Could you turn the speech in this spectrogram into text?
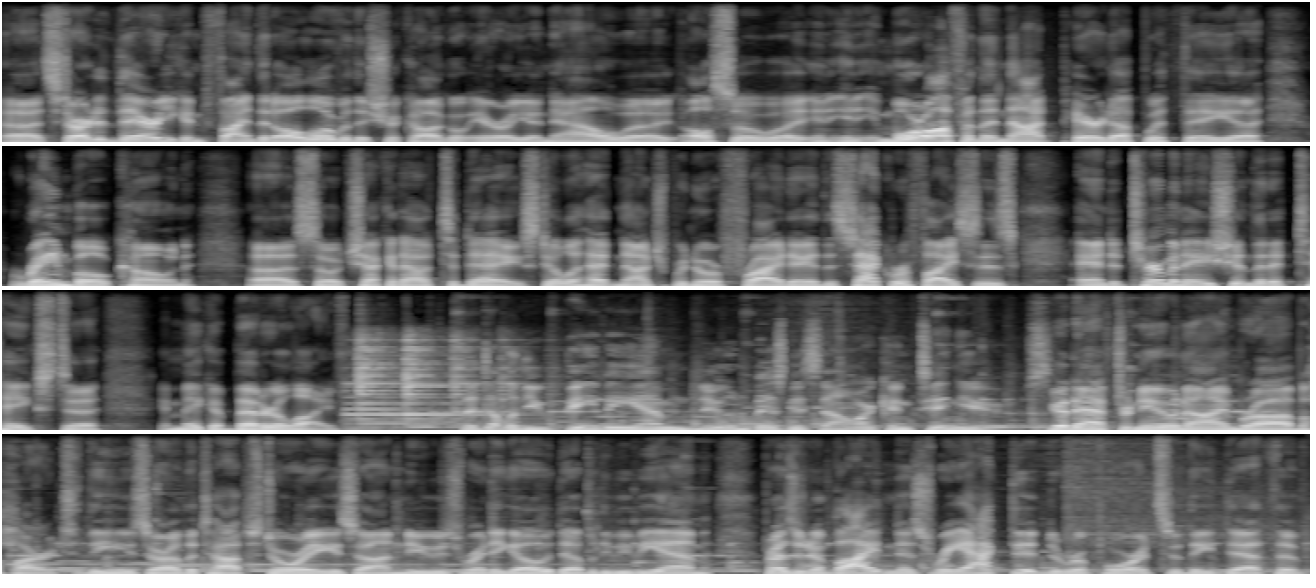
Uh, it started there. You can find it all over the Chicago area now. Uh, also, uh, in, in, more often than not, paired up with a uh, rainbow cone. so check it out today. Still ahead in Entrepreneur Friday, the sacrifices and determination that it takes to make a better life. The WBBM Noon Business Hour continues. Good afternoon. I'm Rob Hart. These are the top stories on News Radio WBBM. President Biden has reacted to reports of the death of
